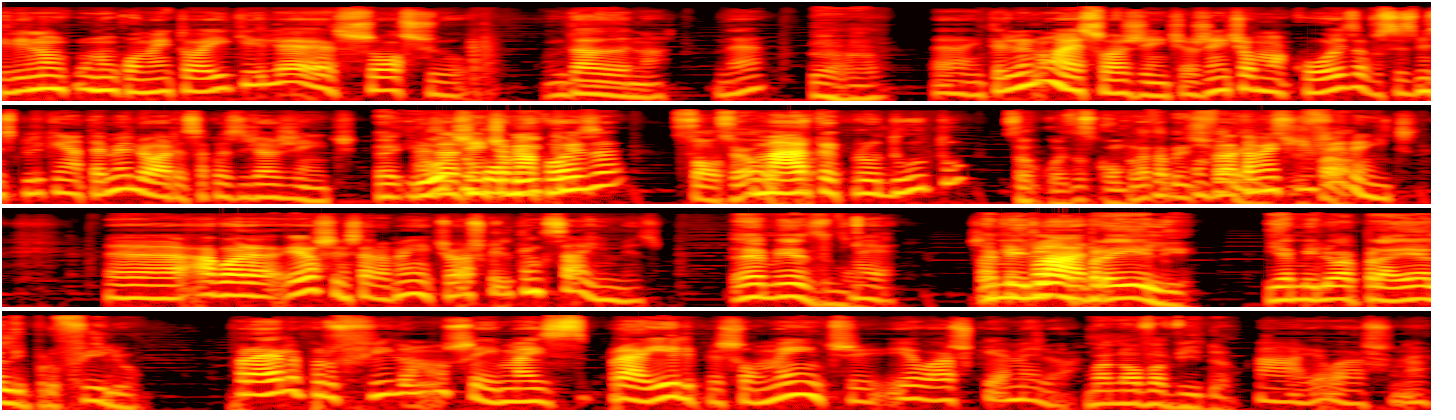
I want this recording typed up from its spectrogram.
ele não, não comentou aí que ele é sócio da Ana, né? Aham. É, então ele não é só agente. Agente é uma coisa, vocês me expliquem até melhor essa coisa de agente. É, Mas outro agente é uma momento- coisa, Sócio é outra. marca e produto São coisas completamente, completamente diferentes. diferentes. É, agora, eu, sinceramente, eu acho que ele tem que sair mesmo. É mesmo? É. Só É que, melhor claro, pra ele? E é melhor pra ela e pro filho? Pra ela e pro filho, eu não sei. Mas pra ele, pessoalmente, eu acho que é melhor. Uma nova vida. Ah, eu acho, né?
